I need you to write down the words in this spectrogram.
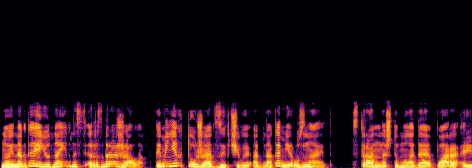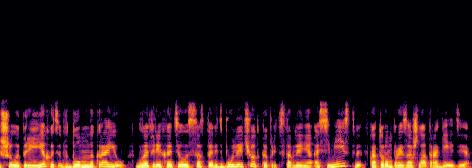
Но иногда ее наивность раздражала. Каменех тоже отзывчивый, однако меру знает. Странно, что молодая пара решила переехать в дом на краю. Глафире хотелось составить более четкое представление о семействе, в котором произошла трагедия.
